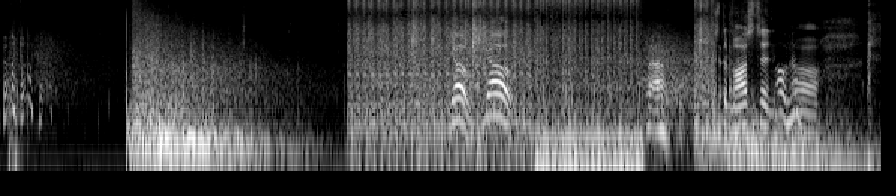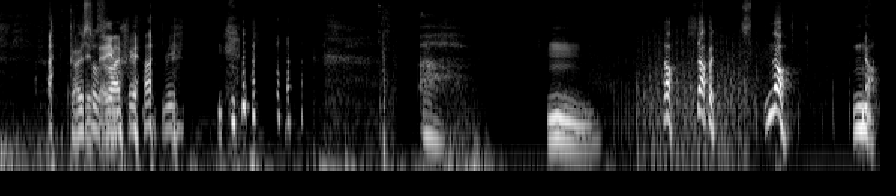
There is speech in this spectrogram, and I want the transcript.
Yo, yo! Mr. Marston. Oh, no. Oh. Ghost did was aim. right behind me. Hmm. No, stop it. No. No.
